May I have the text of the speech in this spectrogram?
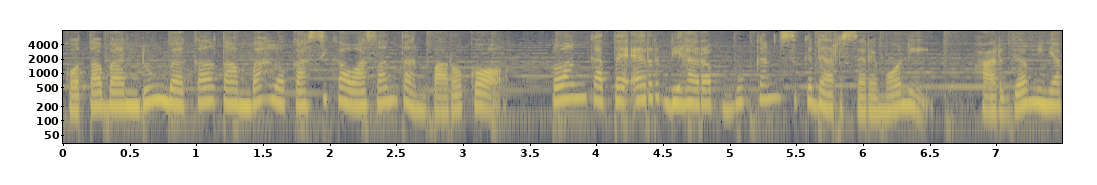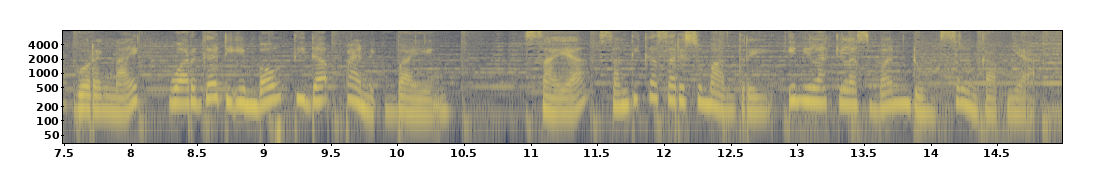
Kota Bandung bakal tambah lokasi kawasan tanpa rokok. Pelang KTR diharap bukan sekedar seremoni. Harga minyak goreng naik, warga diimbau tidak panik buying. Saya, Santika Sari Sumantri, inilah kilas Bandung selengkapnya.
